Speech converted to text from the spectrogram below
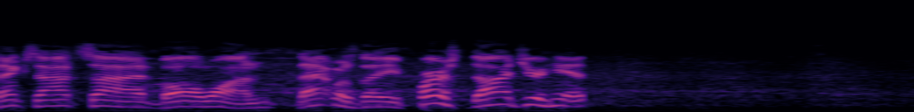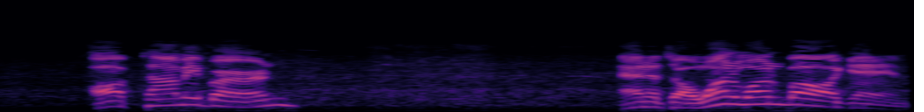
Takes outside, ball one. That was the first Dodger hit off Tommy Byrne. And it's a 1 1 ball game.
